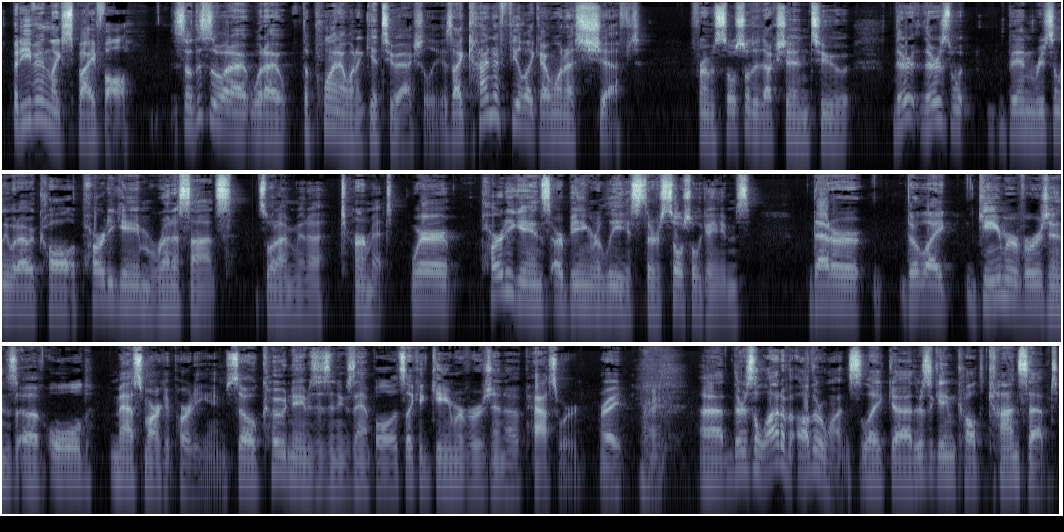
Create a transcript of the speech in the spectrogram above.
But even like Spyfall. So this is what I what I the point I want to get to actually is I kind of feel like I want to shift from social deduction to there there's what been recently what I would call a party game renaissance. That's what I'm going to term it. Where party games are being released, they're social games that are they're like gamer versions of old mass market party games. So Codenames is an example. It's like a gamer version of Password, right? Right. Uh, there's a lot of other ones. Like uh, there's a game called Concept,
